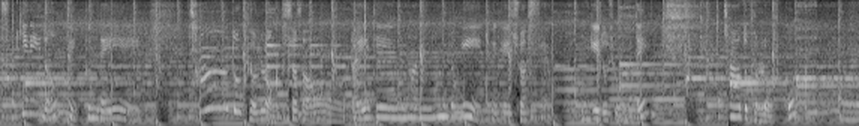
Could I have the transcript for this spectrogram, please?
숲길이 너무 예쁜데 차도 별로 없어서 라이딩하는 환경이 되게 좋았어요. 그 공기도 좋은데 차도 별로 없고 어,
